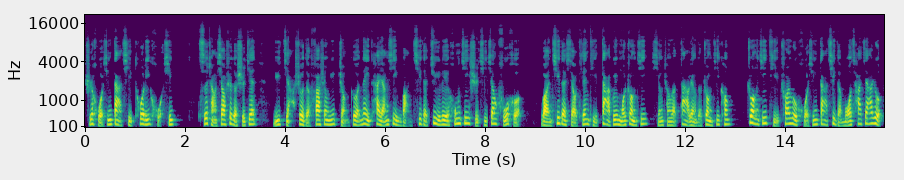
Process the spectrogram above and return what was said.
使火星大气脱离火星。磁场消失的时间与假设的发生于整个内太阳系晚期的剧烈轰击时期相符合。晚期的小天体大规模撞击形成了大量的撞击坑。撞击体穿入火星大气的摩擦加热，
